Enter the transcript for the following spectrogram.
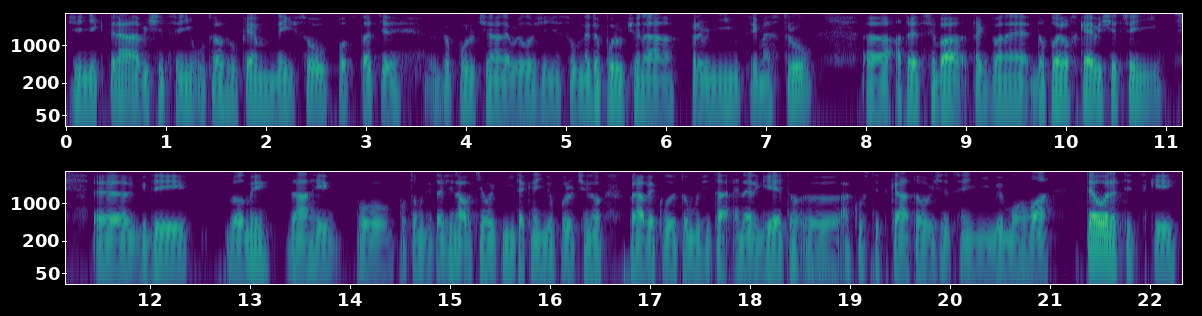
že některá vyšetření ultrazvukem nejsou v podstatě doporučená nebo vyloženě jsou nedoporučená v prvním trimestru. Eh, a to je třeba takzvané doplerovské vyšetření, eh, kdy velmi záhy po, po tom, kdy ta žena otěhotní, tak není doporučeno právě kvůli tomu, že ta energie to, uh, akustická toho vyšetření by mohla teoreticky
